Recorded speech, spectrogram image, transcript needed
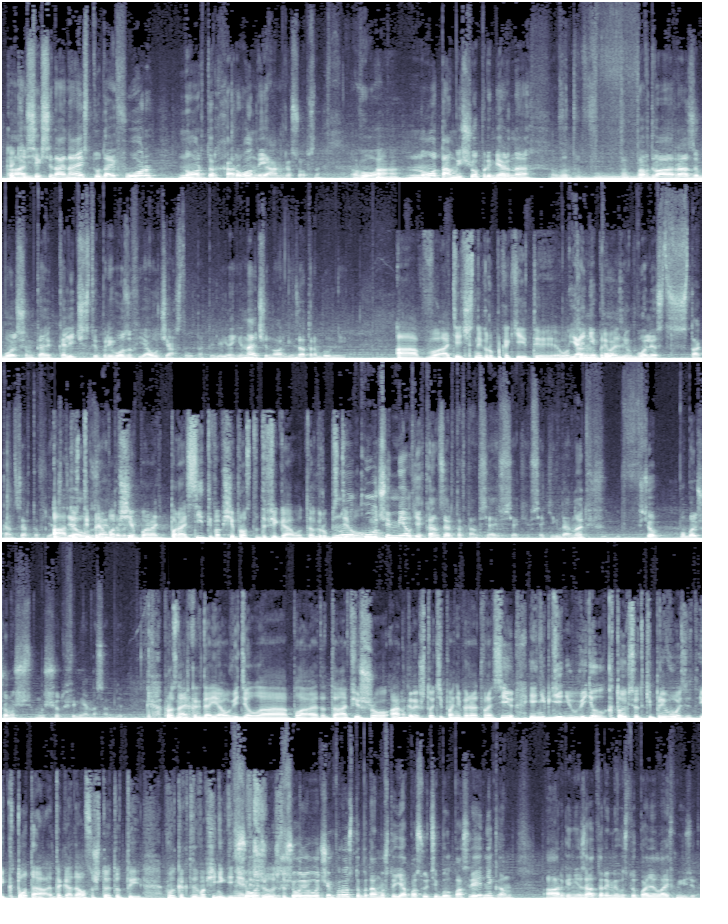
Какие? 69 Eyes, To Die For, Нортер, Харон и Ангра, собственно. Вот. Ага. Но там еще примерно в, в, в, в два раза большем количестве привозов я участвовал, так или иначе, но организатором был не а в отечественной группе какие ты вот, Я не привозил? помню, более 100 концертов я А, то есть ты прям вообще по, по России, ты вообще просто дофига вот групп ну, сделал? Ну, куча мелких концертов там вся, всяких, всяких, да. Но это все по большому счету фигня на самом деле. Просто знаешь, когда я увидел а, этот а, афишу Ангры, что типа они приезжают в Россию, я нигде не увидел, кто их все-таки привозит. И кто-то догадался, что это ты. Вот как-то вообще нигде не все, афишировалось. Что... Все очень просто, потому что я, по сути, был посредником, а организаторами выступали Live Music.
